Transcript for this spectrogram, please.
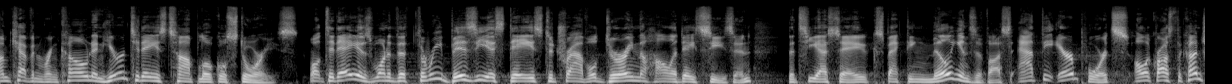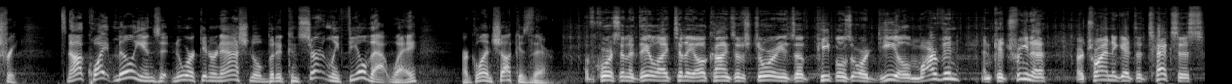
I'm Kevin Rincon, and here are today's top local stories. Well, today is one of the three busiest days to travel during the holiday season. The TSA expecting millions of us at the airports all across the country. It's not quite millions at Newark International, but it can certainly feel that way. Our Glenn Schuck is there. Of course, in a day like today, all kinds of stories of people's ordeal. Marvin and Katrina are trying to get to Texas.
